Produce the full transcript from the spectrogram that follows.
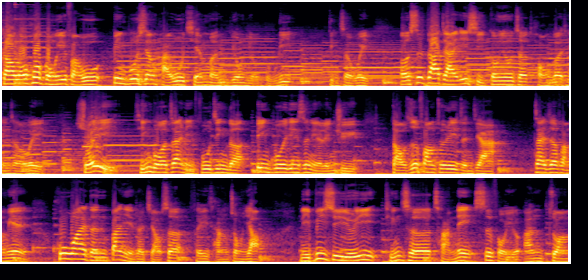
高楼或公寓房屋并不像排屋前门拥有独立。停车位，而是大家一起共用着同个停车位，所以停泊在你附近的并不一定是你的邻居，导致犯罪率增加。在这方面，户外灯扮演的角色非常重要，你必须留意停车场内是否有安装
